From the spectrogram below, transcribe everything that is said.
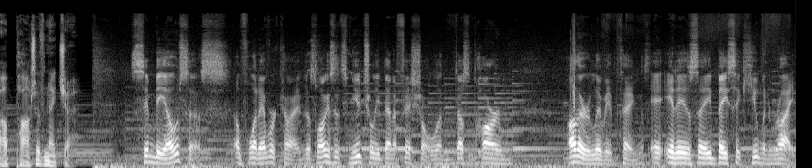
are part of nature. Symbiosis of whatever kind, as long as it's mutually beneficial and doesn't harm other living things. It is a basic human right.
